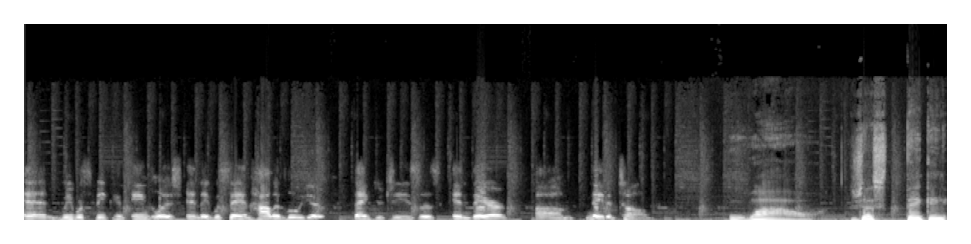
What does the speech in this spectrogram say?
And we were speaking English, and they were saying, Hallelujah, thank you, Jesus, in their um, native tongue. Wow. Just thinking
